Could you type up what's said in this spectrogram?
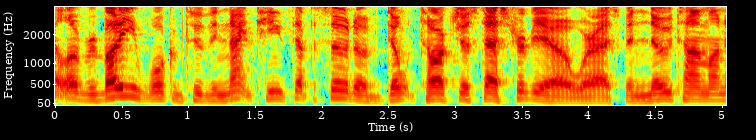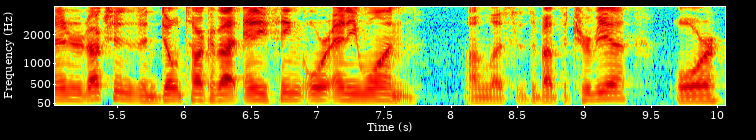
Hello, everybody. Welcome to the 19th episode of Don't Talk Just Ask Trivia, where I spend no time on introductions and don't talk about anything or anyone, unless it's about the trivia or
